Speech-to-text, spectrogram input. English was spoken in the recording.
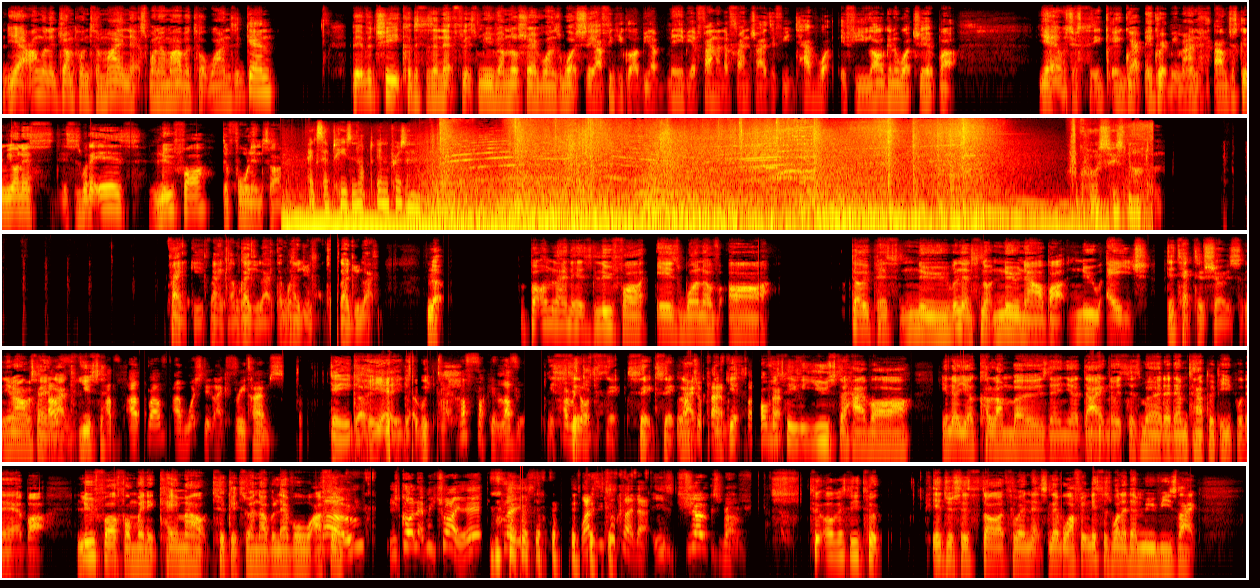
yeah, I'm gonna jump onto my next one of my other top ones again. Bit of a cheat because this is a Netflix movie. I'm not sure everyone's watched it. I think you got to be a maybe a fan of the franchise if you have what if you are gonna watch it. But yeah, it was just it, it, gripped, it gripped me, man. I'm just gonna be honest. This is what it is. Luther, the Fallen Sun. Except he's not in prison. Thank you, thank you. I'm glad you liked. I'm glad you liked. I'm glad you liked. Look, bottom line is Luther is one of our dopest new. Well, it's not new now, but new age detective shows. You know what I'm saying? I've, Like we used to. I've, I've, bruv, I've watched it like three times. There you go. Yeah, there you go. We, I, I fucking love it. It's Carry sick, on. sick, sick, sick. Such Like a I fan. get, Such a fan. obviously we used to have our, you know, your Columbos and your diagnosis murder, them type of people there. But Luther, from when it came out, took it to another level. I think No, you've got to let me try it, please. Why does he talk like that? He's jokes, bro. took obviously took Idris's star to a next level. I think this is one of them movies like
